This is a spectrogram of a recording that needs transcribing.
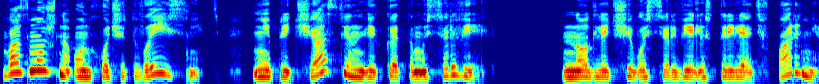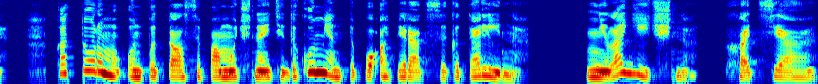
Возможно, он хочет выяснить, не причастен ли к этому Сервель. Но для чего Сервелю стрелять в парня, которому он пытался помочь найти документы по операции Каталина? Нелогично. Хотя...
